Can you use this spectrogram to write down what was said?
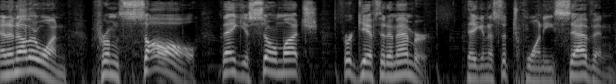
And another one from Saul. Thank you so much for gifting a member, taking us to 27.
